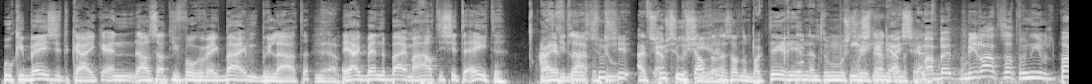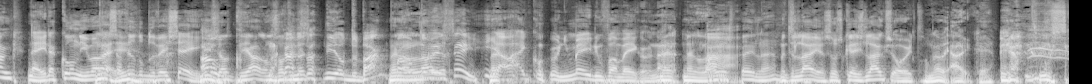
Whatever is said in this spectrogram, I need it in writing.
Hoekie B zitten kijken. En daar zat hij vorige week bij, Bilaten. Ja. Ja. ik ben erbij, maar hij had hij zitten eten. Hij heeft, eh, sushi, hij heeft Ja, sushi besteld en er zat een bacterie in en toen moest, Moest hij naar de wc. Maar bij Bilater zat er niet op de bank. Nee, dat kon niet, want hij zat heel op de wc. Die zat, ja, dan zat hij Hij met, zat niet op de bank, maar op de luier. wc. Ja, hij kon gewoon niet meedoen vanwege. Nou, met, met een luier Ah. spelen. Hè? met de luier, zoals Kees Luiks ooit. Nou ja, oké. Ja. Die moest een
